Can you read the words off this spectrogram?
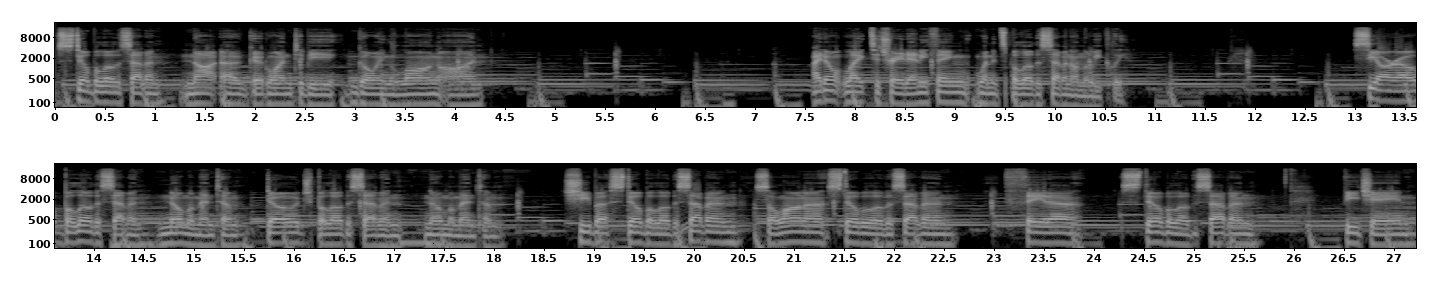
still below the seven, not a good one to be going long on. I don't like to trade anything when it's below the seven on the weekly. CRO below the seven, no momentum. Doge below the seven, no momentum. Shiba still below the seven. Solana still below the seven. Theta still below the seven. VeChain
